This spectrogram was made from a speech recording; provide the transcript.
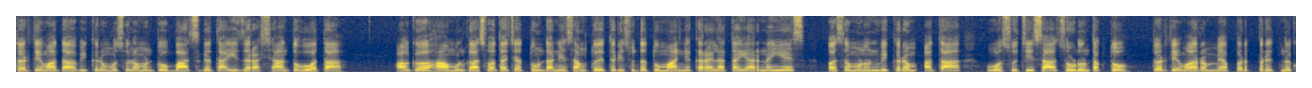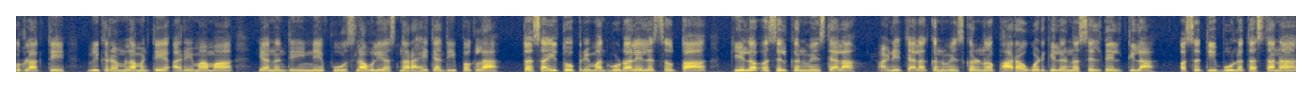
तर तेव्हा आता विक्रम वसूला म्हणतो बासग ताई जरा शांत हो आता. अगं हा मुलगा स्वतःच्या तोंडाने सांगतोय तरी सुद्धा तू मान्य करायला तयार नाही आहेस असं म्हणून विक्रम आता वसूची साथ सोडून टाकतो. तर तेव्हा रम्या परत प्रयत्न करू लागते. विक्रमला म्हणते अरे मामा या नंदिनीने फूस लावली असणार आहे त्या दीपकला. तसाही तो प्रेमात बुडालेलाच होता. केलं असेल कन्व्हिन्स त्याला. आणि त्याला कन्व्हिन्स करणं फार अवघड गेलं नसेल ते तिला. असं ती बोलत असताना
